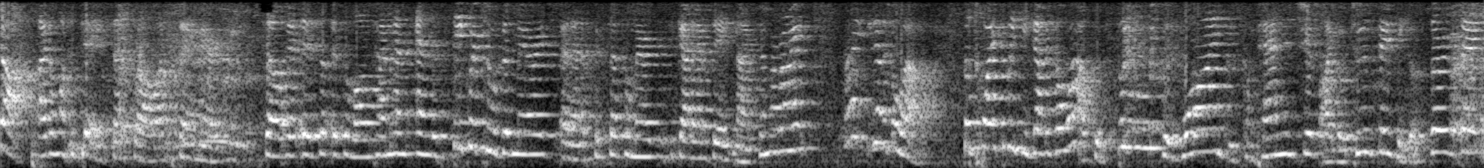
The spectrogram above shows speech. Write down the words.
shop. I don't want to date, that's all. I'm staying married. So it, it's, a, it's a long time. And, and the secret to a good marriage and a successful marriage is you got to have date nights. Am I right? Right? You got to go out. So twice a week you got to go out. Good food, good wine, good companionship. I go Tuesdays, he goes Thursdays.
